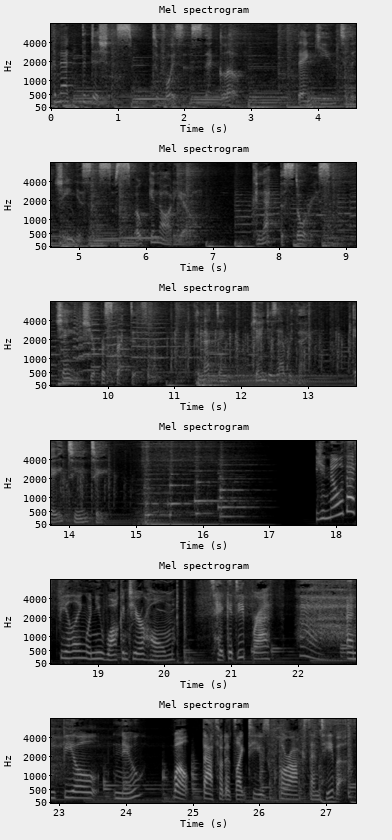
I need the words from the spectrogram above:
Connect the dishes to voices that glow. Thank you to the geniuses of spoken audio. Connect the stories. Change your perspective. Connecting changes everything. AT&T. You know that feeling when you walk into your home, take a deep breath, and feel new? Well, that's what it's like to use Clorox Scentiva.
